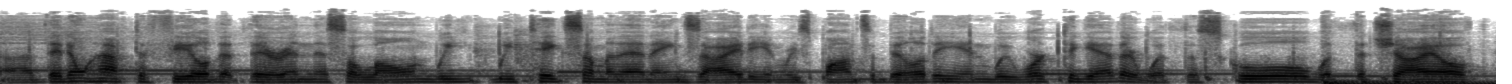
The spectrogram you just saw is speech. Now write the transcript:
Uh, they don't have to feel that they're in this alone. We, we take some of that anxiety and responsibility and we work together with the school, with the child,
